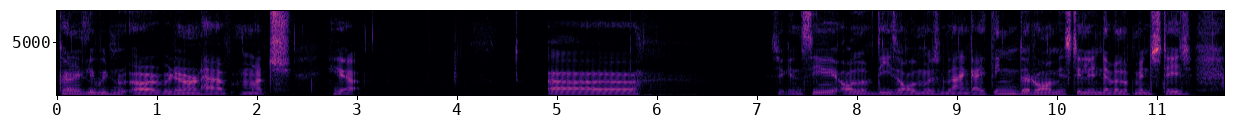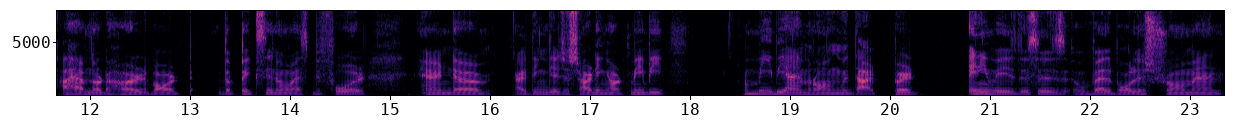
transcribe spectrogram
currently we uh, we do not have much here. Uh, as you can see all of these almost blank i think the rom is still in development stage i have not heard about the PiXeN OS before and uh, i think they're just starting out. Maybe maybe i am wrong with that but anyways this is a well polished rom and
